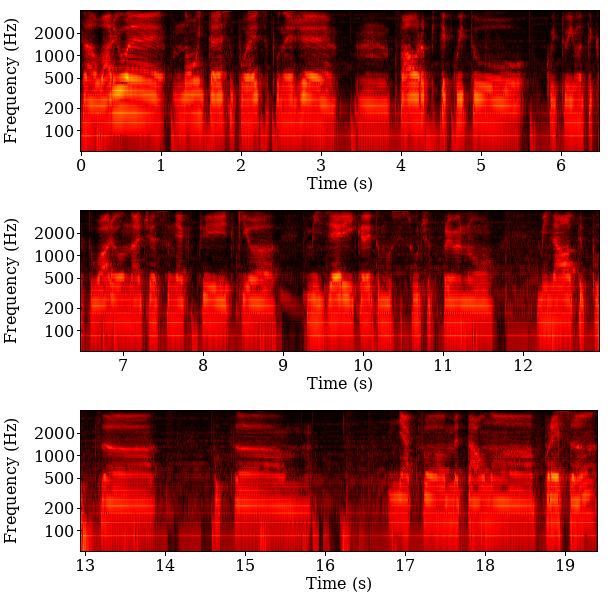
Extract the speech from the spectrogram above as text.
Та, Wario е много интересна поредица, понеже м- power-upите, които, които имате като Wario, най-често са някакви такива мизерии, където му се случват. Примерно, минавате под, а, под а, някаква метална преса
